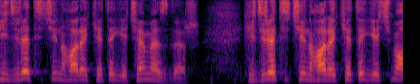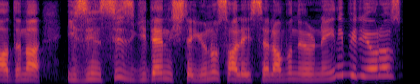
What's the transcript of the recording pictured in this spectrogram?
hicret için harekete geçemezler. Hicret için harekete geçme adına izinsiz giden işte Yunus aleyhisselamın örneğini biliyoruz.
